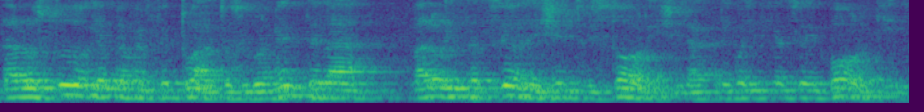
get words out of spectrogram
dallo studio che abbiamo effettuato sicuramente la valorizzazione dei centri storici, la riqualificazione dei borghi,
